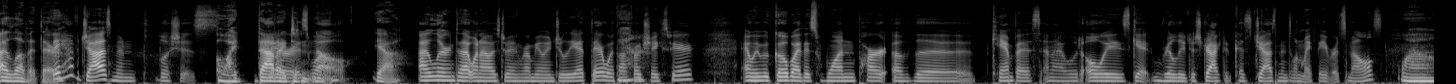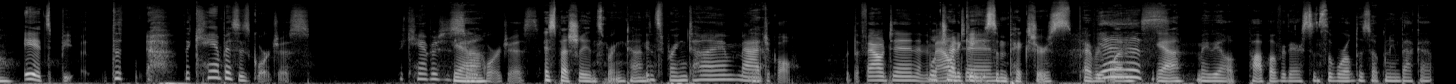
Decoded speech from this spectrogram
I love it there. They have jasmine bushes. oh, I that I didn't well. know. Yeah. I learned that when I was doing Romeo and Juliet there with Off-Road Shakespeare, and we would go by this one part of the campus, and I would always get really distracted because jasmine's one of my favorite smells. Wow. It's be- the the campus is gorgeous. The campus is Yeah. so gorgeous Especially in springtime. in springtime, magical with the fountain and the We'll mountain. try to get you some pictures, everyone. Yes. Yeah, maybe I'll pop over there since the world is opening back up.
